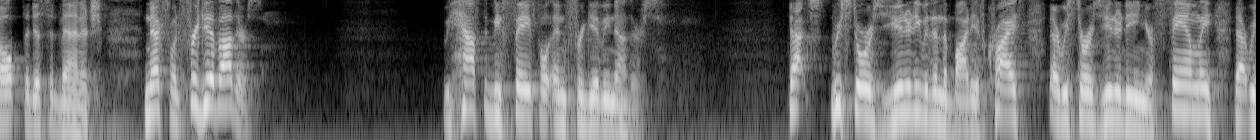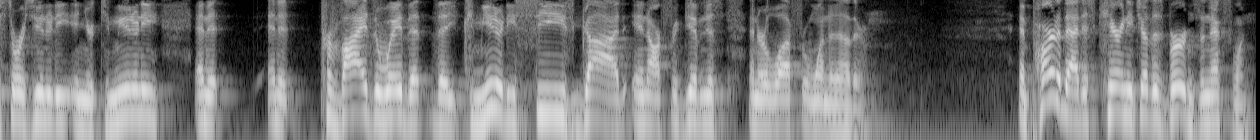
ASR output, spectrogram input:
Help the disadvantaged. Next one, forgive others. We have to be faithful in forgiving others. That restores unity within the body of Christ. That restores unity in your family. That restores unity in your community. And it, and it provides a way that the community sees God in our forgiveness and our love for one another. And part of that is carrying each other's burdens. The next one.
